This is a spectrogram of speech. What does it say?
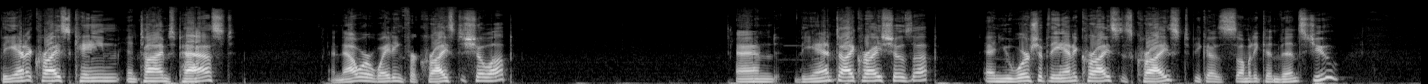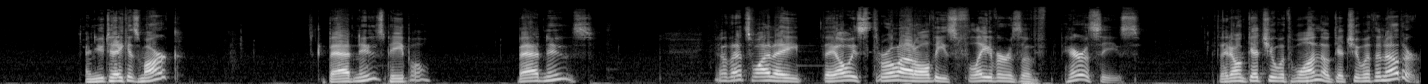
the Antichrist came in times past, and now we're waiting for Christ to show up. And the Antichrist shows up, and you worship the Antichrist as Christ because somebody convinced you, and you take his mark. Bad news, people. Bad news. You know, that's why they, they always throw out all these flavors of heresies. If they don't get you with one, they'll get you with another.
